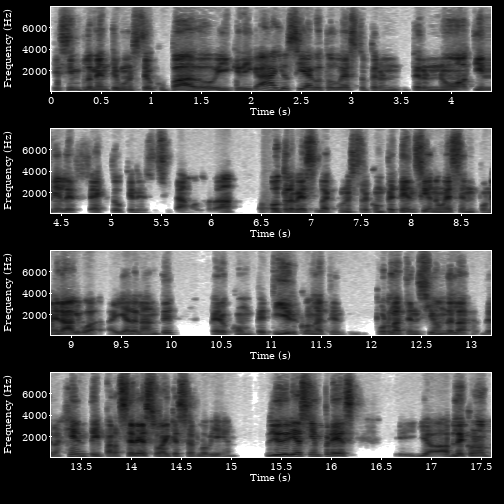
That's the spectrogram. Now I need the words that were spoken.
que simplemente uno esté ocupado y que diga, ah, yo sí hago todo esto, pero, pero no tiene el efecto que necesitamos, ¿verdad? Otra vez, nuestra competencia no es en poner algo ahí adelante, pero competir con la, por la atención de la, de la gente y para hacer eso hay que hacerlo bien. Yo diría siempre es, yo hablé con,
